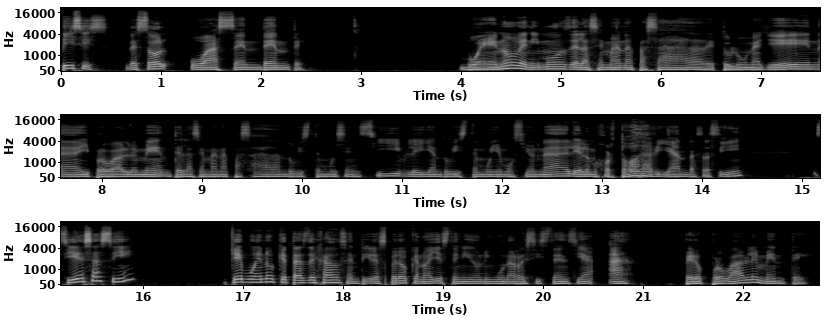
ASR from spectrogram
Piscis, de Sol o ascendente. Bueno, venimos de la semana pasada, de tu luna llena, y probablemente la semana pasada anduviste muy sensible y anduviste muy emocional, y a lo mejor todavía andas así. Si es así, qué bueno que te has dejado sentir, espero que no hayas tenido ninguna resistencia a, pero probablemente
